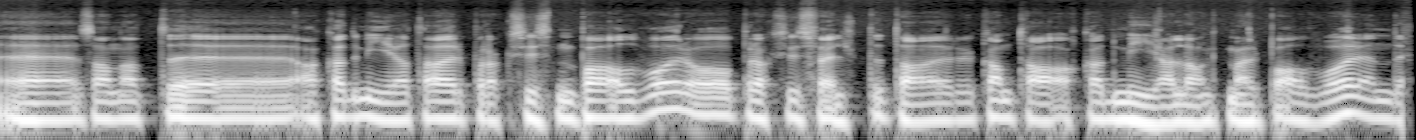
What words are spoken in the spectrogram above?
Eh, sånn at eh, akademia tar praksisen på alvor, og praksisfeltet tar, kan ta akademia langt mer på alvor enn det,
